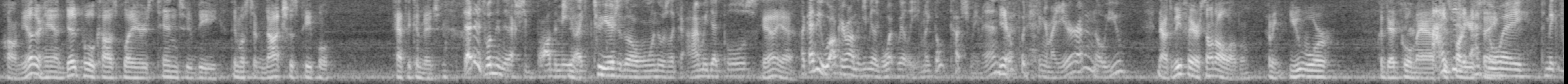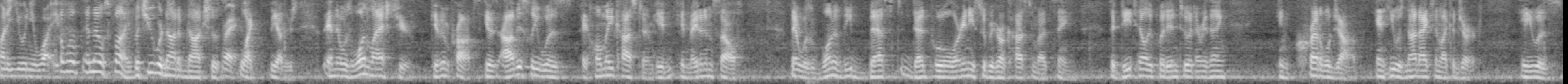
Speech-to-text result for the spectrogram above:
On the other hand, Deadpool cosplayers tend to be the most obnoxious people at the convention. That is one thing that actually bothered me. Like two years ago, when there was like army Deadpools. Yeah, yeah. Like I'd be walking around and give me like a wet willy. I'm like, don't touch me, man. Yeah. Don't put your finger in my ear. I don't know you. Now, to be fair, it's not all of them. I mean, you wore a Deadpool mask I as did part it of your as thing. a way to make fun of you and your wife. Oh, well, and that was fine, but you were not obnoxious Right. like the others. And there was one last year. Give him props. It was obviously was a homemade costume. He he made it himself. That was one of the best Deadpool or any superhero costume I'd seen. The detail he put into it and everything, incredible job. And he was not acting like a jerk. He was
